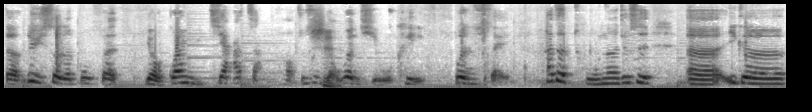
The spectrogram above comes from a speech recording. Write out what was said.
的绿色的部分有关于家长哈，就是是有问题我可以问谁。他的图呢，就是呃一个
